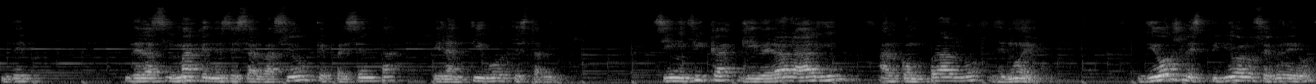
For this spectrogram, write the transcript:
de, las imágenes de salvación que presenta el Antiguo Testamento. Significa liberar a alguien al comprarlo de nuevo. Dios les pidió a los hebreos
